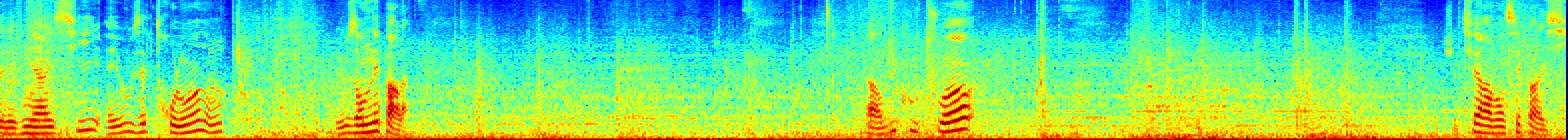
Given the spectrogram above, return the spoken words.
allez venir ici et vous êtes trop loin donc je vous emmener par là. Alors du coup toi avancer par ici.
